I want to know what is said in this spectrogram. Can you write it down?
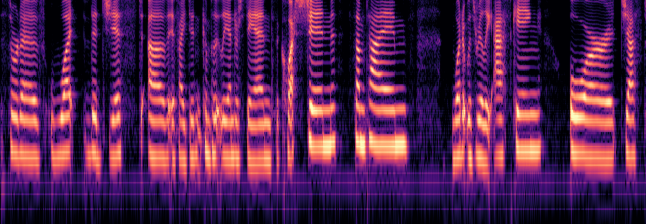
sort of what the gist of if I didn't completely understand the question sometimes, what it was really asking, or just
